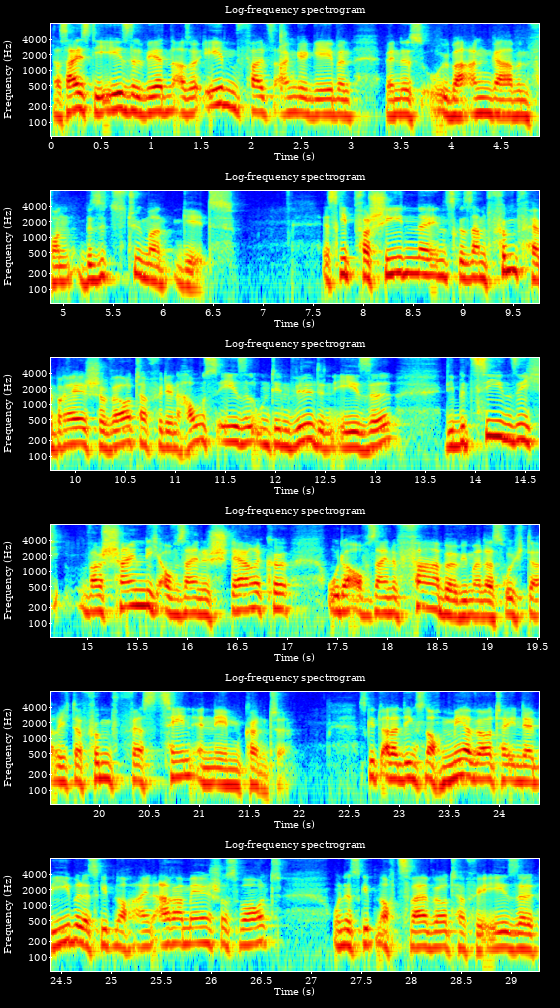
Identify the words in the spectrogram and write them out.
Das heißt, die Esel werden also ebenfalls angegeben, wenn es über Angaben von Besitztümern geht. Es gibt verschiedene, insgesamt fünf hebräische Wörter für den Hausesel und den wilden Esel. Die beziehen sich wahrscheinlich auf seine Stärke oder auf seine Farbe, wie man das Richter, Richter 5, Vers 10 entnehmen könnte. Es gibt allerdings noch mehr Wörter in der Bibel. Es gibt noch ein aramäisches Wort und es gibt noch zwei Wörter für Esel,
